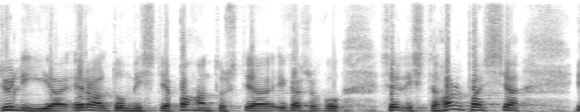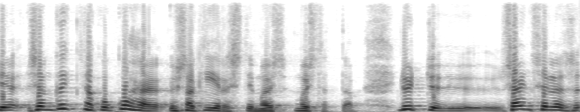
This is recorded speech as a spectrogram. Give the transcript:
tüli ja eraldumist ja pahandust ja igasugu sellist halba asja. ja see on kõik nagu kohe üsna kiiresti mõistetav. nüüd sain selles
